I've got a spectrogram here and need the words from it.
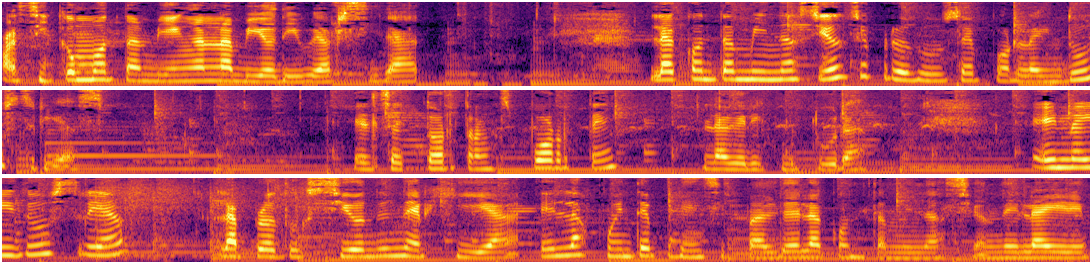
así como también a la biodiversidad. La contaminación se produce por las industrias, el sector transporte, la agricultura. En la industria, la producción de energía es la fuente principal de la contaminación del aire,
